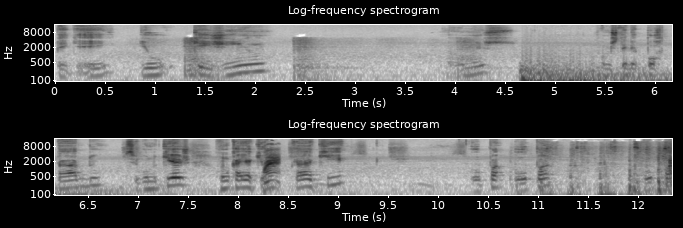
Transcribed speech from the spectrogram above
Peguei. E o queijinho. Vamos. Vamos teleportado. Segundo queijo. Vamos cair aqui, ó. Cai aqui. Opa, opa. Opa,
